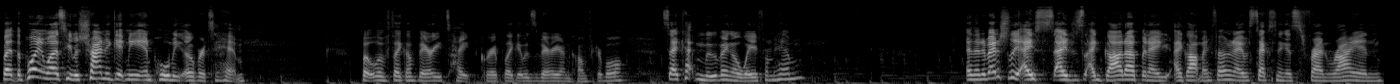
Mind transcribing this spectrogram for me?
but the point was he was trying to get me and pull me over to him. But with like a very tight grip like it was very uncomfortable. So I kept moving away from him and then eventually I, I just i got up and I, I got my phone and i was texting his friend ryan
